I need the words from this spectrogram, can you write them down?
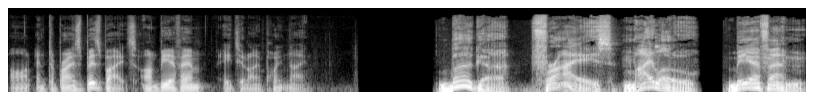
on Enterprise Biz Bites on BFM 89.9. Burger, fries, Milo, BFM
